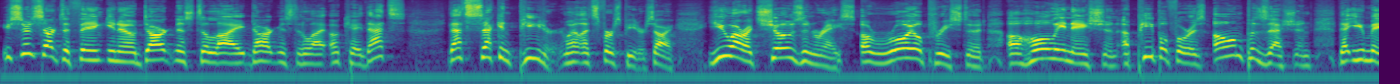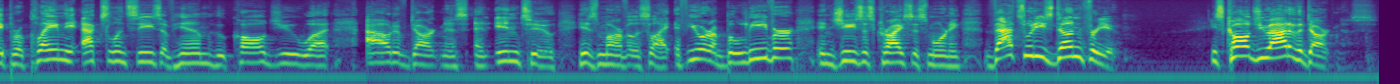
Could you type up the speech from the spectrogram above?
you should start to think, you know, darkness to light, darkness to light. Okay, that's that's second Peter. Well, that's first Peter, sorry. You are a chosen race, a royal priesthood, a holy nation, a people for his own possession, that you may proclaim the excellencies of him who called you what? Out of darkness and into his marvelous light. If you are a believer in Jesus Christ this morning, that's what he's done for you. He's called you out of the darkness,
